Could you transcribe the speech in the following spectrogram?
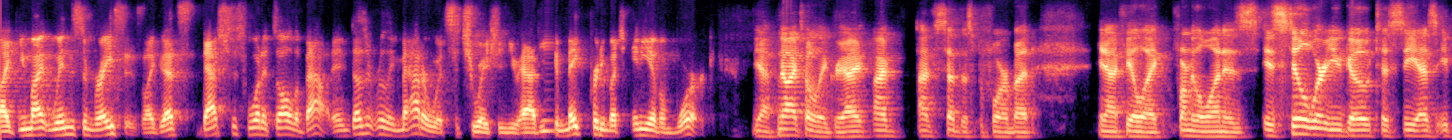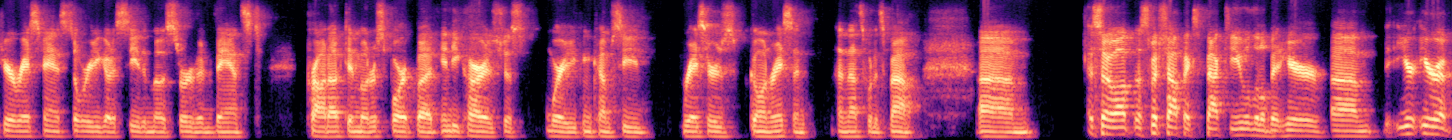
like you might win some races. Like that's that's just what it's all about. And it doesn't really matter what situation you have. You can make pretty much any of them work. Yeah, no, I totally agree. I I've I've said this before, but you know, I feel like Formula One is is still where you go to see as if you're a race fan, it's still where you go to see the most sort of advanced product in motorsport. But IndyCar is just where you can come see racers going racing, and that's what it's about. Um, so I'll, switch topics back to you a little bit here. Um, you're you're a,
